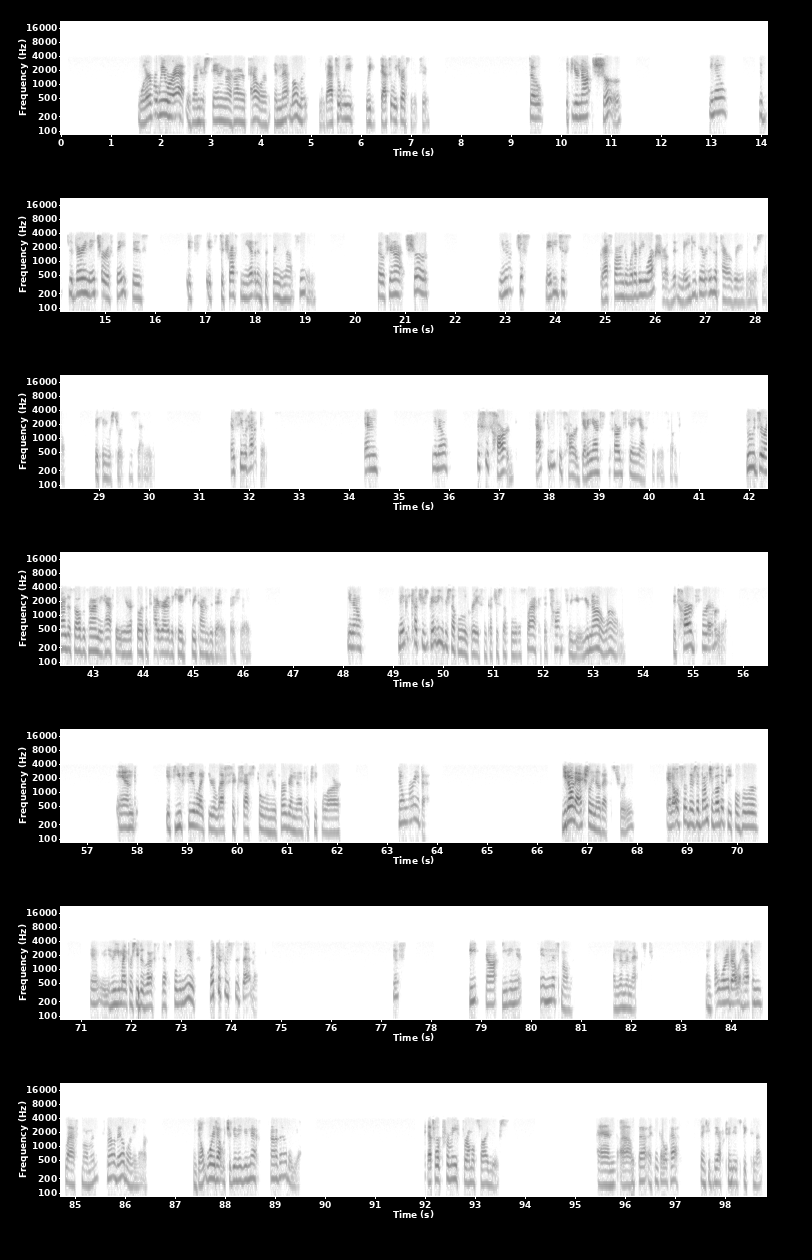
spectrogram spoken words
wherever we were at with understanding our higher power in that moment, that's what we we that's what we trusted it to. So if you're not sure, you know, the the very nature of faith is it's it's to trust in the evidence of things not seen. So if you're not sure, you know, just maybe just grasp on to whatever you are sure of, that maybe there is a power greater than yourself that can restore you to sanity and see what happens. And, you know, this is hard. Abstinence is hard. Getting abstinence is hard. Staying abstinent is hard. Food's around us all the time. We have to, you have to let the tiger out of the cage three times a day, as they say. You know, maybe cut your, maybe give yourself a little grace and cut yourself a little slack if it's hard for you. You're not alone. It's hard for everyone. And if you feel like you're less successful in your program than other people are, don't worry about it. You don't actually know that's true. And also, there's a bunch of other people who are you know, who you might perceive as less successful than you. What difference does that make? Just keep not eating it in this moment and then the next. And don't worry about what happened last moment. It's not available anymore. Don't worry about what you're going to do next. It's not available yet. That's worked for me for almost five years. And uh, with that, I think I will pass. Thank you for the opportunity to speak tonight.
